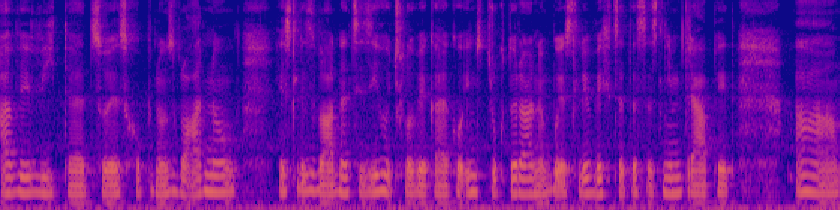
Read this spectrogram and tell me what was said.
a vy víte, co je schopno zvládnout, jestli zvládne cizího člověka jako instruktora, nebo jestli vy chcete se s ním trápit. A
